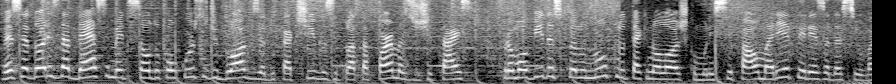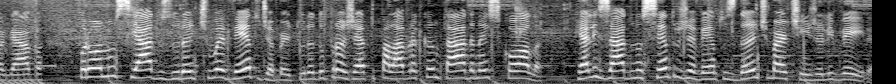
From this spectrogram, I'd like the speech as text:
Vencedores da décima edição do concurso de blogs educativos e plataformas digitais, promovidas pelo Núcleo Tecnológico Municipal Maria Tereza da Silva Gava, foram anunciados durante o evento de abertura do projeto Palavra Cantada na Escola, realizado no Centro de Eventos Dante Martins de Oliveira.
